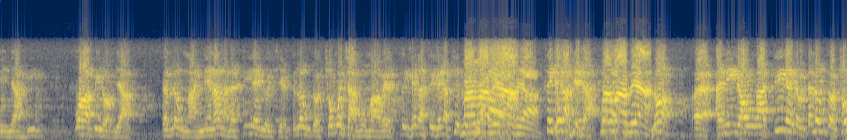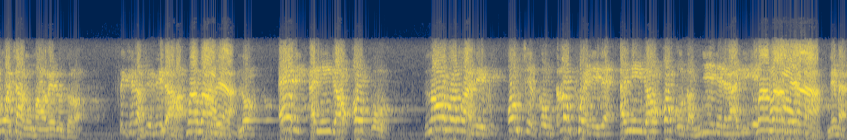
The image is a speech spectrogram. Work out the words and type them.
နေများဟိပွားပြီးတော့များတလုံးငါနင်လားငါလည်းတီးလိုက်လို့ရှိရင်တလုံးတော့ချုံမချကုန်မှာပဲစိတ်ထဲကစိတ်ထဲကဖြစ်မှန်ပါဗျာစိတ်ထဲကဖြစ်တာမှန်ပါဗျာနော်အဲအနီတော်ငါတီးလိုက်တော့တလုံးတော့ချုံမချကုန်မှာပဲလို့ဆိုတော့စိတ်ထဲကဖြစ်သေးတာမှန်ပါဗျာနော်အဲ့ဒီအနီတော်အုပ်ကို နောဘုံကနေပြီးအုပ်ချစ်ကုံတလုံးဖွင့်နေတဲ့အနီတော်အုပ်ကိုတော့မြင်နေတာကြီးမှန်ပါဗျာနေမဲ့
